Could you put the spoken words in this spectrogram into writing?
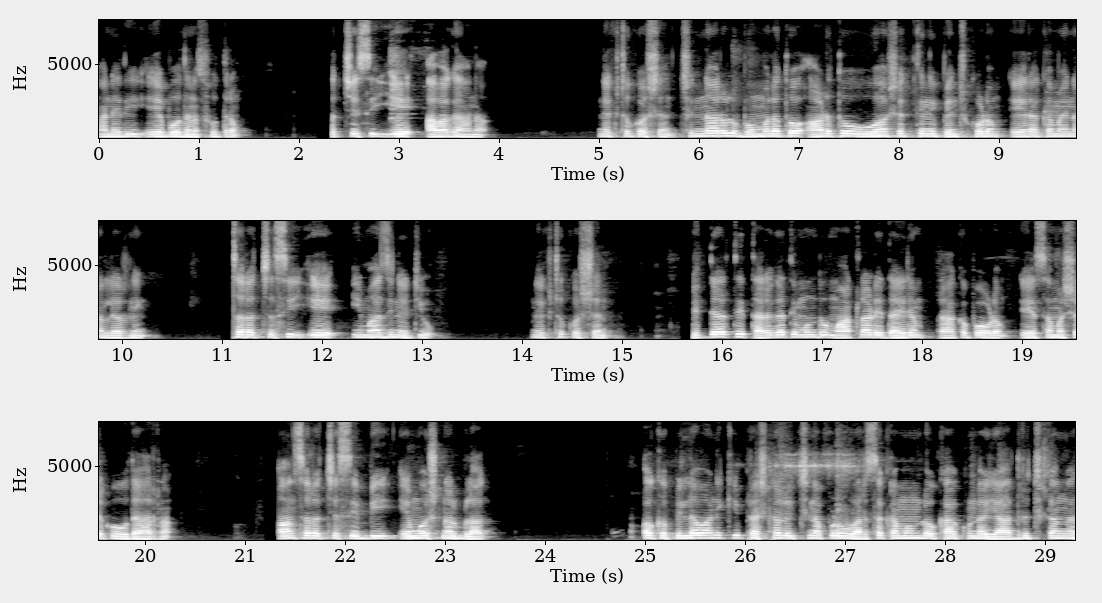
అనేది ఏ బోధన సూత్రం? వచ్చేసి ఏ అవగాహన. నెక్స్ట్ క్వశ్చన్ చిన్నారులు బొమ్మలతో ఆడుతూ ఊహాశక్తిని పెంచుకోవడం ఏ రకమైన లెర్నింగ్ ఆన్సర్ వచ్చేసి ఏ ఇమాజినేటివ్ నెక్స్ట్ క్వశ్చన్ విద్యార్థి తరగతి ముందు మాట్లాడే ధైర్యం రాకపోవడం ఏ సమస్యకు ఉదాహరణ? ఆన్సర్ వచ్చేసి బి ఎమోషనల్ బ్లాక్ ఒక పిల్లవానికి ప్రశ్నలు ఇచ్చినప్పుడు వరుస క్రమంలో కాకుండా యాదృచ్ఛికంగా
